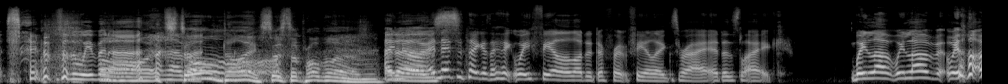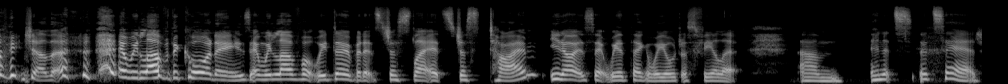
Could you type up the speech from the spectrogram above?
Save it for the webinar. Oh, it's still it. nice. Is the problem? I It know, is. and that's the thing is, I think we feel a lot of different feelings, right? It is like we love, we love, we love each other, and we love the cornies, and we love what we do. But it's just like it's just time, you know. It's that weird thing, and we all just feel it, um, and it's it's sad.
